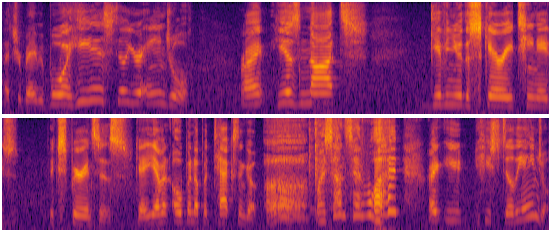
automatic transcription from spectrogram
That's your baby boy. He is still your angel, right? He is not giving you the scary teenage experiences. Okay, you haven't opened up a text and go, "Oh, my son said what?" Right? You, he's still the angel.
